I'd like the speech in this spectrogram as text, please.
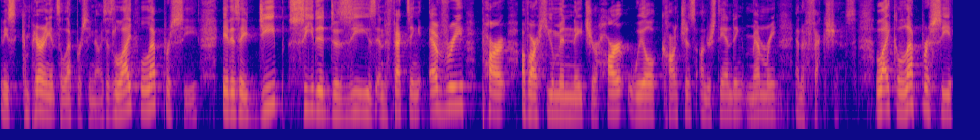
And he's comparing it to leprosy now. He says, like leprosy, it is a deep seated disease infecting every part of our human nature heart, will, conscience, understanding, memory, and affections. Like leprosy,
